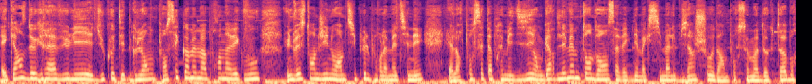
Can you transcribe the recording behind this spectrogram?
et 15 degrés à Vully et du côté de Gland. Pensez quand même à prendre avec vous une veste en jean ou un petit pull pour la matinée. Et alors pour cet après-midi, on garde les mêmes tendances avec des maximales bien chaudes hein, pour ce mois d'octobre.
